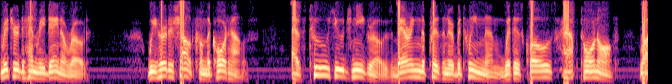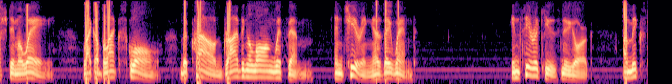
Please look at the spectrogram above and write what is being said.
Richard Henry Dana wrote, We heard a shout from the courthouse as two huge Negroes, bearing the prisoner between them with his clothes half torn off, rushed him away, like a black squall, the crowd driving along with them and cheering as they went. In Syracuse, New York, a mixed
